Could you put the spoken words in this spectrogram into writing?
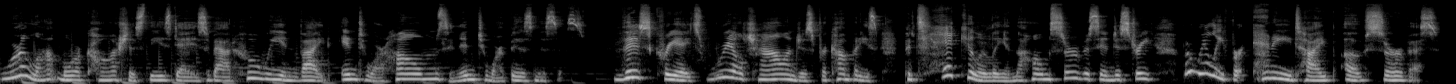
We're a lot more cautious these days about who we invite into our homes and into our businesses. This creates real challenges for companies, particularly in the home service industry, but really for any type of service.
